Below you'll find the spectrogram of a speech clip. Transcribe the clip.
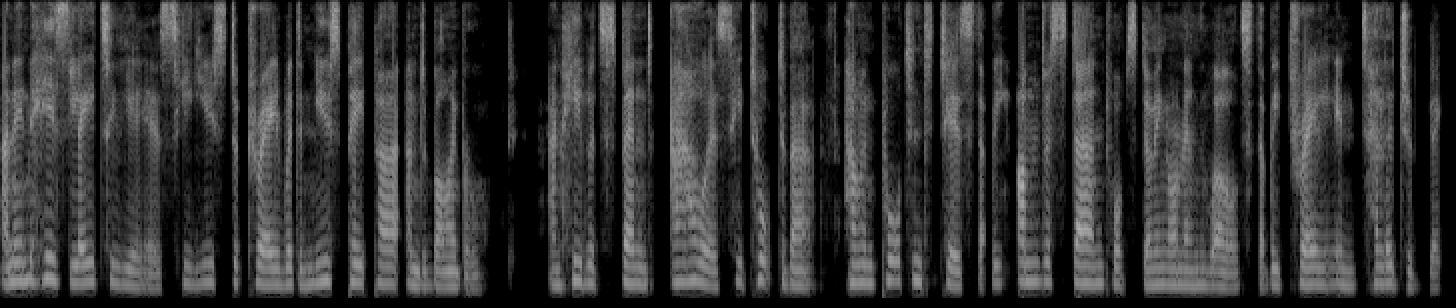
And in his later years, he used to pray with a newspaper and a Bible. And he would spend hours. He talked about how important it is that we understand what's going on in the world, that we pray intelligently,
